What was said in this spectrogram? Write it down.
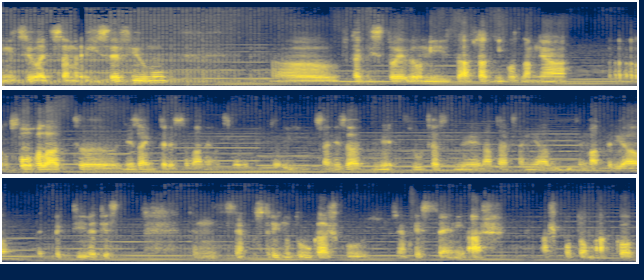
iniciovať sám režisér filmu. Takisto je veľmi zásadný podľa mňa pohľad uh, nezainteresovaného človeka, ktorý sa neza, ne, natáčania a vidí ten materiál, respektíve tie, ten, nejakú strihnutú ukážku z nejakej scény až, až potom, ako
